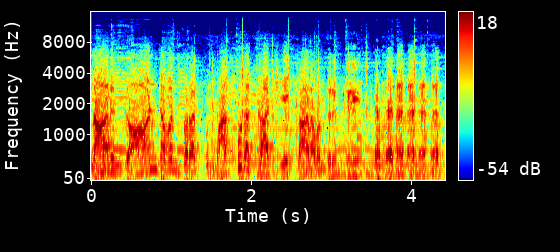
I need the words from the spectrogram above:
நான் இங்கு ஆண்டவன் பிறக்கும் அற்புத காட்சியை காண வந்திருக்கிறேன்.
